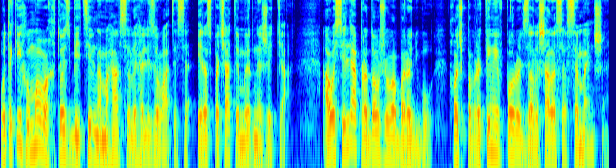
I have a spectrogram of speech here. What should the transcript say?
У таких умовах хтось з бійців намагався легалізуватися і розпочати мирне життя. А ось Ілля продовжував боротьбу, хоч побратимів поруч залишалося все менше.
